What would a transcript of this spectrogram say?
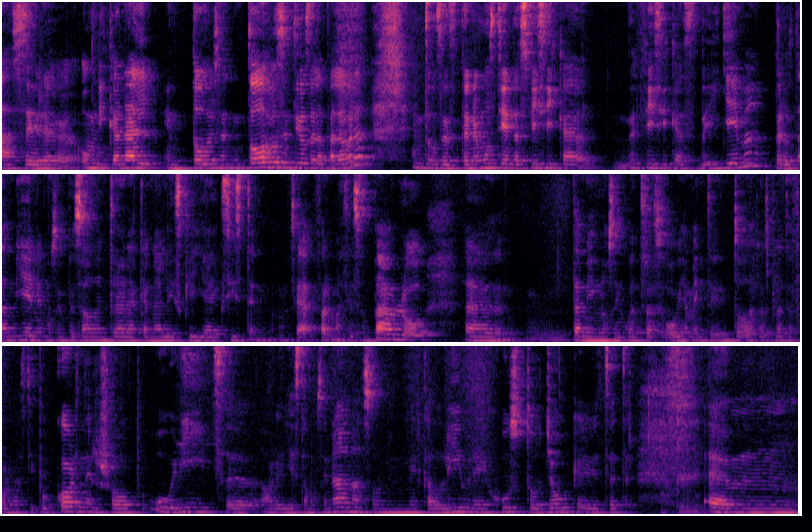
a ser eh, omnicanal en, todos en todos los sentidos de la palabra. Entonces tenemos tiendas física, físicas de Yema, pero también hemos empezado a entrar a canales que ya existen, o sea, Farmacia San Pablo, uh, también nos encuentras obviamente en todas las plataformas tipo Corner Shop, Uber Eats, uh, ahora ya estamos en Amazon, Mercado Libre, Justo, Joker, etc. Okay. Um,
